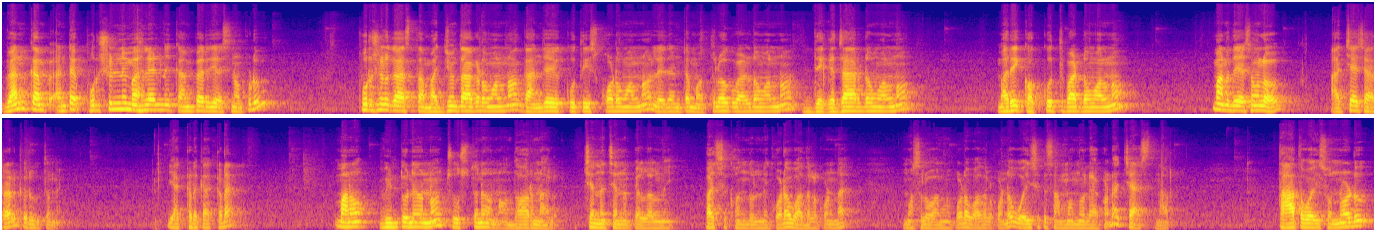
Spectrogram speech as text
వెన్ కంపే అంటే పురుషుల్ని మహిళల్ని కంపేర్ చేసినప్పుడు పురుషులు కాస్త మద్యం తాగడం వలన గంజా ఎక్కువ తీసుకోవడం వలన లేదంటే మత్తులోకి వెళ్ళడం వలన దిగజారడం వలన మరీ కక్కుర్తి పడడం వలన మన దేశంలో అత్యాచారాలు పెరుగుతున్నాయి. ఎక్కడికక్కడ మనం వింటూనే ఉన్నాం చూస్తూనే ఉన్నాం దారుణాలు. చిన్న చిన్న పిల్లల్ని పసికందుల్ని కూడా వదలకుండా ముసలి వాళ్ళని కూడా వదలకుండా వయసుకి సంబంధం లేకుండా చేస్తున్నారు. తాత వయసు ఉన్నాడు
